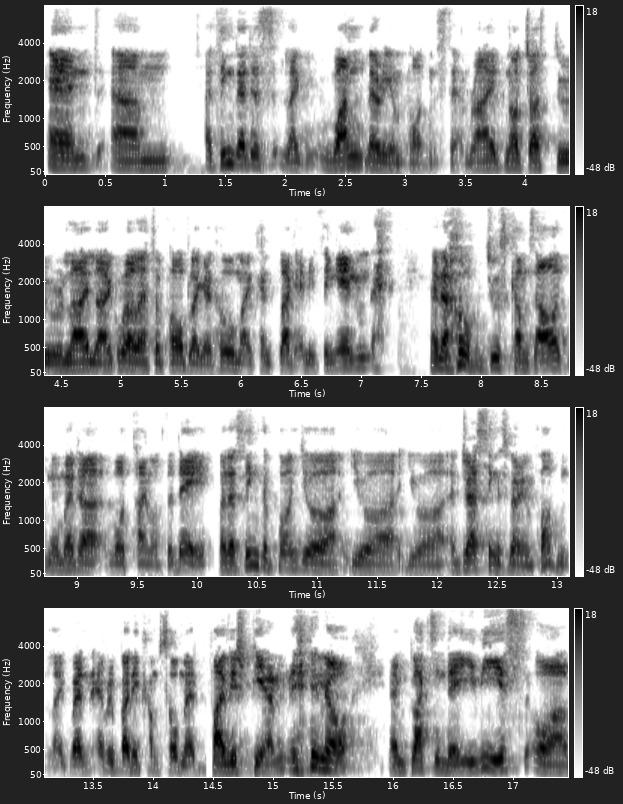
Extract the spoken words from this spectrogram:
and um, I think that is like one very important step, right? Not just to rely like, well, I have a power plug at home, I can plug anything in, and I hope juice comes out no matter what time of the day. But I think the point you're you're you're addressing is very important. Like when everybody comes home at five ish p.m., you know, and plugs in their EVs or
